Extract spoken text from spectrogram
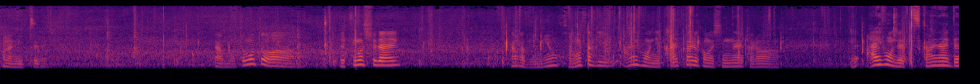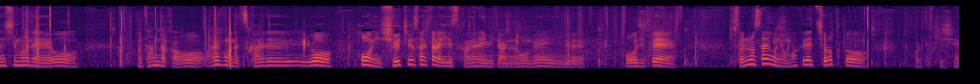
この3つで。もともとは別の主題。なんか微妙この先 iPhone に買い替えるかもしれないからえ iPhone で使えない電子マネーを残高を iPhone で使えるよう方に集中させたらいいですかねみたいなのをメインで報じてそれの最後におまけでちょろっとこれで基準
